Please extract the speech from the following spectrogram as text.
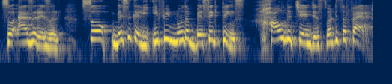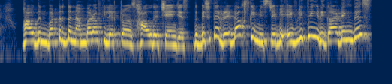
So as a result so basically if you know the basic things how the changes what is the fact how then what are the number of electrons how the changes the basically redox chemistry everything regarding this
